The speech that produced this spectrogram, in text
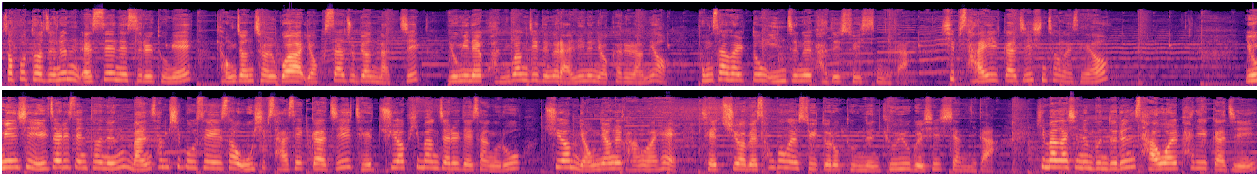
서포터즈는 SNS를 통해 경전철과 역사 주변 맛집, 용인의 관광지 등을 알리는 역할을 하며 봉사활동 인증을 받을 수 있습니다. 14일까지 신청하세요. 용인시 일자리 센터는 만 35세에서 54세까지 재취업 희망자를 대상으로 취업 역량을 강화해 재취업에 성공할 수 있도록 돕는 교육을 실시합니다. 희망하시는 분들은 4월 8일까지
